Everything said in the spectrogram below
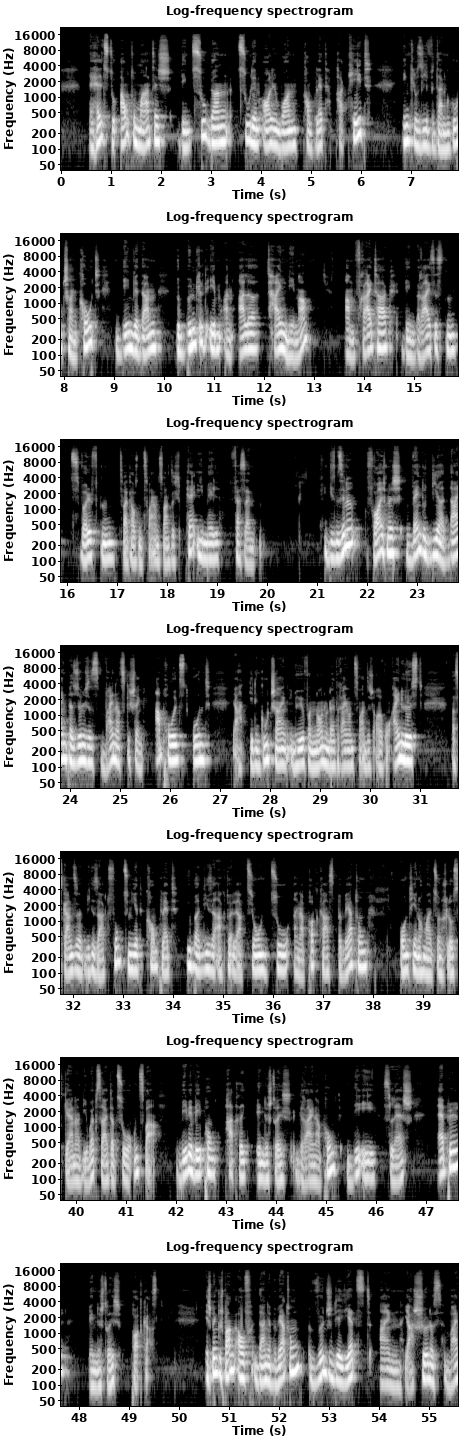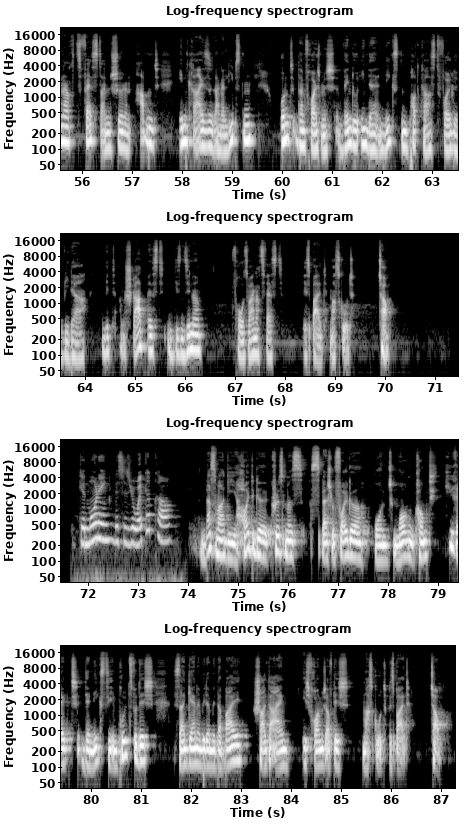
erhältst du automatisch den Zugang zu dem All-in-One-Komplett-Paket inklusive deinem Gutscheincode, den wir dann gebündelt eben an alle Teilnehmer am Freitag, den 30.12.2022 per E-Mail versenden. In diesem Sinne freue ich mich, wenn du dir dein persönliches Weihnachtsgeschenk abholst und ja, dir den Gutschein in Höhe von 923 Euro einlöst. Das Ganze, wie gesagt, funktioniert komplett über diese aktuelle Aktion zu einer Podcast-Bewertung. Und hier nochmal zum Schluss gerne die Website dazu und zwar www.patrick-greiner.de slash apple-podcast. Ich bin gespannt auf deine Bewertung, wünsche dir jetzt ein ja, schönes Weihnachtsfest, einen schönen Abend im Kreise deiner Liebsten und dann freue ich mich, wenn du in der nächsten Podcast-Folge wieder mit am Start bist. In diesem Sinne, frohes Weihnachtsfest. Bis bald. Mach's gut. Ciao. Good morning. This is your wake up call. Das war die heutige Christmas Special Folge und morgen kommt direkt der nächste Impuls für dich. Sei gerne wieder mit dabei, schalte ein. Ich freue mich auf dich. Mach's gut. Bis bald. Ciao.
